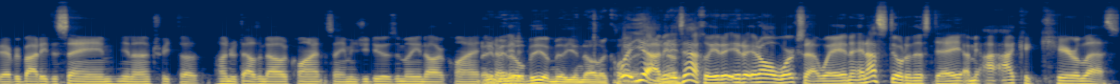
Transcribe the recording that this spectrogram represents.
everybody the same, you know. Treat the hundred thousand dollar client the same as you do as a million dollar client. Maybe you know, there'll be a million dollar client. well, yeah, I mean, know? exactly. It, it, it all works that way. And, and I still to this day, I mean, I, I could care less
